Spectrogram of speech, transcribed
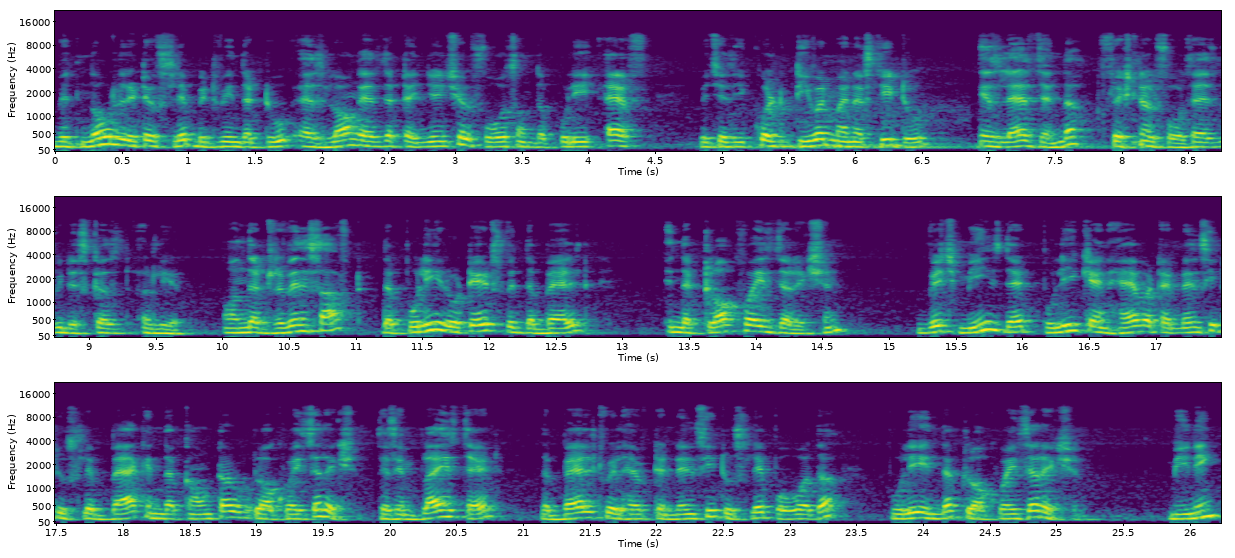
with no relative slip between the two as long as the tangential force on the pulley F which is equal to T1 minus T2 is less than the frictional force as we discussed earlier. On the driven shaft, the pulley rotates with the belt in the clockwise direction which means that pulley can have a tendency to slip back in the counterclockwise direction. This implies that the belt will have tendency to slip over the pulley in the clockwise direction, meaning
